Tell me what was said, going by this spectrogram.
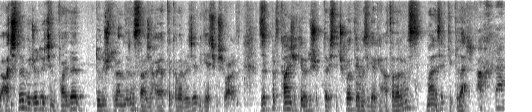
ve açlığı vücudu için fayda dönüştürenlerin sadece hayatta kalabileceği bir geçmiş vardı. Zırt pırt kan şekeri düşüp de işte çikolata yemesi gereken atalarımız maalesef gittiler. Ah ben.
